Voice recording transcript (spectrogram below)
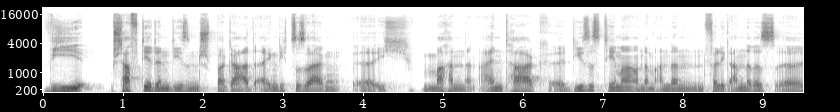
Wie schafft ihr denn diesen Spagat eigentlich zu sagen, äh, ich mache an einem Tag äh, dieses Thema und am anderen ein völlig anderes. Äh,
